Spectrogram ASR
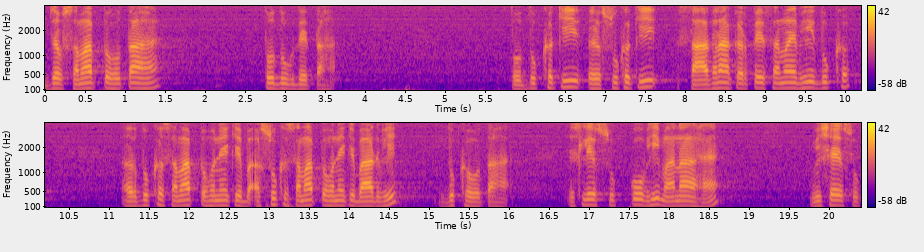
जब समाप्त होता है तो दुख देता है। तो दुख की सुख की साधना करते समय भी दुख और दुख समाप्त होने के बाद सुख समाप्त होने के बाद भी दुख होता है। इसलिए सुख को भी माना है, विषय सुख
